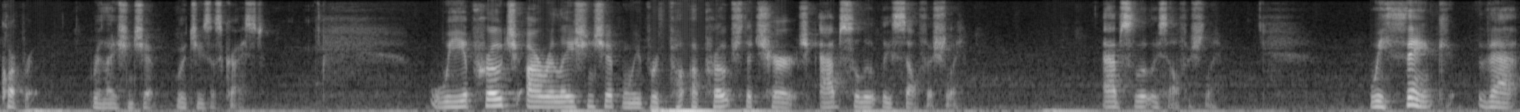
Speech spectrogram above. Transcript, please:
Corporate relationship with Jesus Christ. We approach our relationship and we pro- approach the church absolutely selfishly. Absolutely selfishly. We think that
